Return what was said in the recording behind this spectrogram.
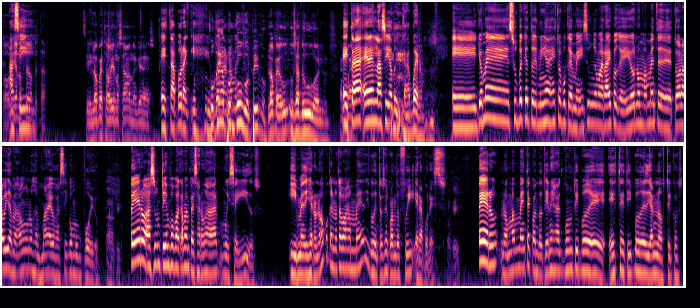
Todavía Así no sé dónde está. Sí, López todavía no sabe dónde queda eso. está por aquí. Búscala Bueno, por no me- Google, people. López, u- usa tu Google. Esta eres la silla turca. Bueno, eh, yo me supe que tenía esto porque me hice un MRI, porque yo normalmente de toda la vida me dan unos desmayos así como un pollo. Ah. Pero hace un tiempo para acá me empezaron a dar muy seguidos. Y me dijeron, no, porque no te vas al médico. Entonces cuando fui era por eso. Pero normalmente cuando tienes algún tipo de, este tipo de diagnósticos,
